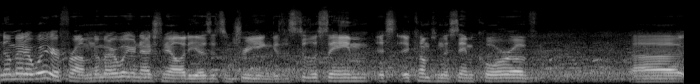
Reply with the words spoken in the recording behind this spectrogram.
No matter where you're from, no matter what your nationality is, it's intriguing because it's still the same. it comes from the same core of uh,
